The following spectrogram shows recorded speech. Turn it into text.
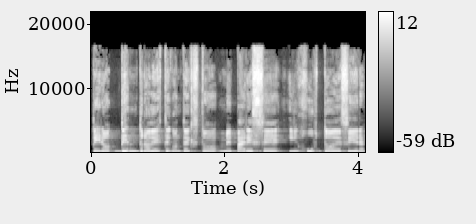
Pero dentro de este contexto me parece injusto decir,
